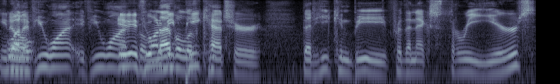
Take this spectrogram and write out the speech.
you know, well, if you want, if you want if the you be level of catcher that he can be for the next three years,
